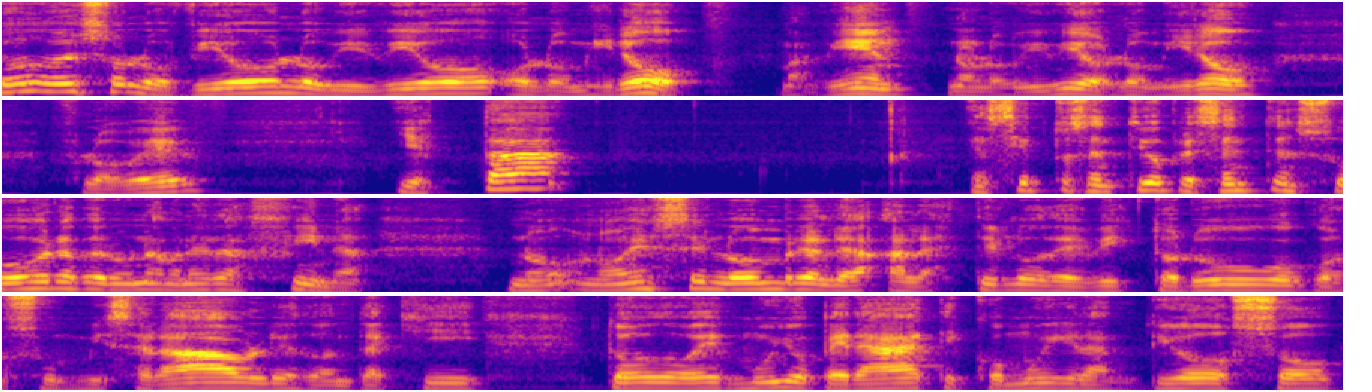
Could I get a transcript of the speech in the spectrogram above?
Todo eso lo vio, lo vivió o lo miró, más bien no lo vivió, lo miró Flaubert y está en cierto sentido presente en su obra pero de una manera fina. No, no es el hombre al estilo de Víctor Hugo con sus miserables, donde aquí todo es muy operático, muy grandioso,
